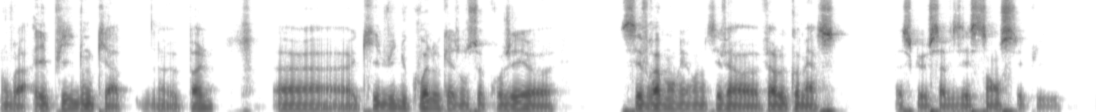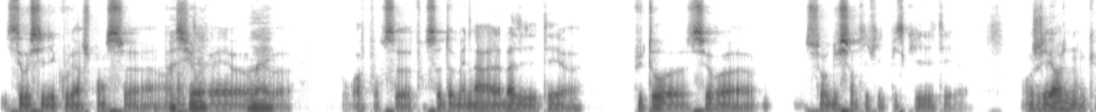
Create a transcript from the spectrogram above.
donc voilà. Et puis, donc, il y a Paul, qui lui, du coup, à l'occasion de ce projet, s'est vraiment réorienté vers, vers le commerce, parce que ça faisait sens, et puis il s'est aussi découvert, je pense, un intérêt pour, pour, ce, pour ce domaine-là. À la base, il était plutôt sur, sur du scientifique, puisqu'il était en géol, donc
